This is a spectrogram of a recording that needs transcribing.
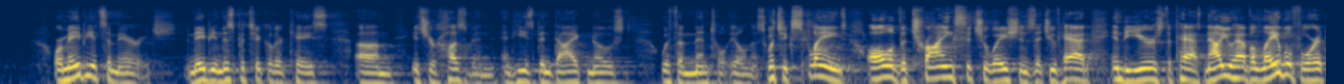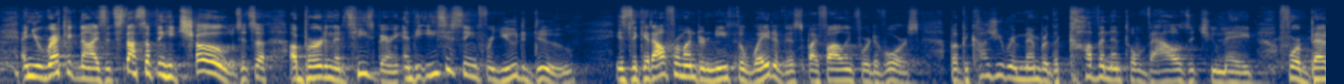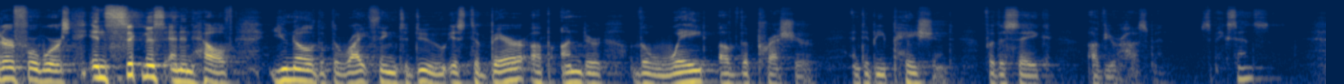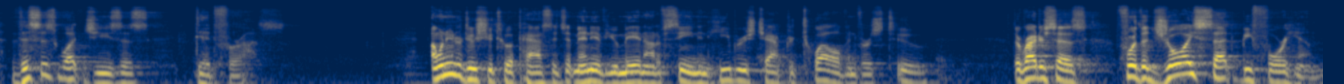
Or maybe it's a marriage. Maybe in this particular case, um, it's your husband and he's been diagnosed with a mental illness, which explains all of the trying situations that you've had in the years to past. Now you have a label for it and you recognize it's not something he chose, it's a, a burden that he's bearing. And the easiest thing for you to do is to get out from underneath the weight of this by filing for divorce. But because you remember the covenantal vows that you made for better, for worse, in sickness and in health, you know that the right thing to do is to bear up under the weight of the pressure and to be patient for the sake of your husband. Does it make sense? This is what Jesus did for us. I want to introduce you to a passage that many of you may not have seen in Hebrews chapter 12 and verse 2. The writer says, For the joy set before him,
